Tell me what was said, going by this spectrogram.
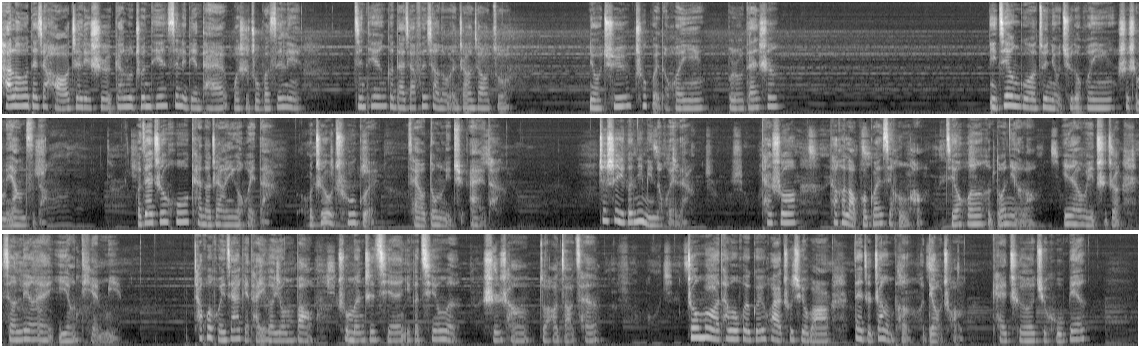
Hello，大家好，这里是甘露春天心理电台，我是主播心灵。今天跟大家分享的文章叫做《扭曲出轨的婚姻不如单身》。你见过最扭曲的婚姻是什么样子的？我在知乎看到这样一个回答：我只有出轨，才有动力去爱他。这是一个匿名的回答。他说。他和老婆关系很好，结婚很多年了，依然维持着像恋爱一样甜蜜。他会回家给他一个拥抱，出门之前一个亲吻，时常做好早餐。周末他们会规划出去玩，带着帐篷和吊床，开车去湖边，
